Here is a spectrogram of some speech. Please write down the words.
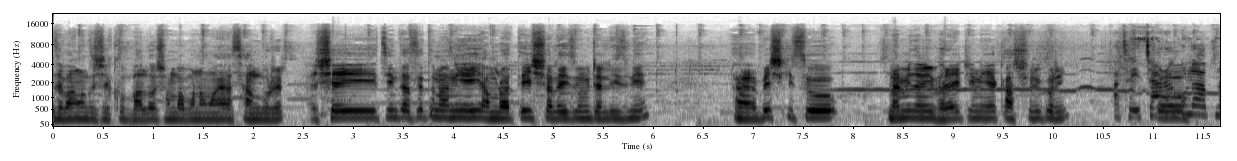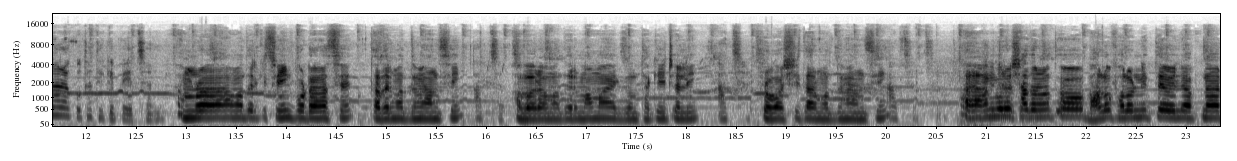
যে বাংলাদেশে খুব ভালো সম্ভাবনা সম্ভাবনাময় আছে আঙ্গুরের। সেই চিন্তা চেতনা নিয়েই আমরা তেইশ সালে এই জমিটা লিজ নিয়ে বেশ কিছু নামি দামি ভ্যারাইটি নিয়ে কাজ শুরু করি। আচ্ছা এই চারাগুলো আপনারা কোথা থেকে পেয়েছেন? আমরা আমাদের কিছু ইম্পোর্টার আছে তাদের মাধ্যমে আনছি। আচ্ছা আবার আমাদের মামা একজন থাকে ইটালি আচ্ছা প্রবাসী তার মাধ্যমে আনছি। আচ্ছা আচ্ছা। আঙ্গুরের সাধারণত ভালো ফলন নিতে হইলে আপনার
